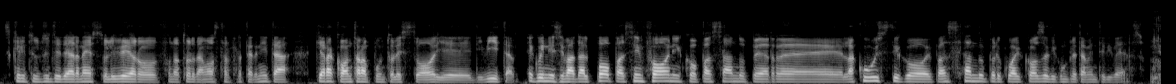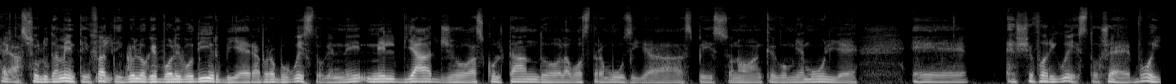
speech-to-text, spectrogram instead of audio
scritti tutti da Ernesto Olivero, fondatore della nostra fraternità, che raccontano appunto le storie di vita. E quindi si va dal pop al sinfonico, passando per eh, l'acustico e passando per qualcosa di completamente diverso. Eh, assolutamente, infatti Sì. quello che volevo dirvi era proprio questo, che ne- nel viaggio, ascoltando la vostra musica spesso, no? anche con mia moglie, eh, esce fuori questo, cioè voi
